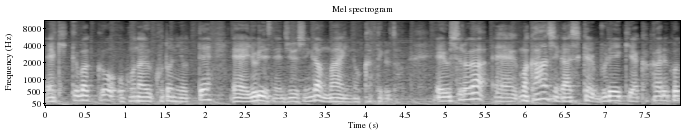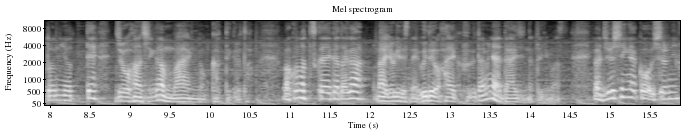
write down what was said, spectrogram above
えー、キックバックを行うことによって、えー、よりですね、重心が前に乗っかってくると。えー、後ろが、えー、まあ、下半身がしっかりブレーキがかかることによって、上半身が前に乗っかってくると。まあ、この使い方が、まあ、よりですね、腕を速く振るためには大事になってきます。重心がこう、後ろに、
